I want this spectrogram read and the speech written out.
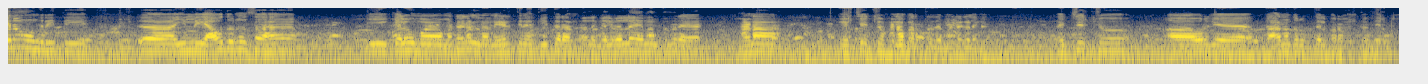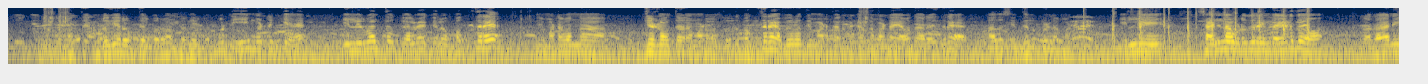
ಏನೋ ಒಂದು ರೀತಿ ಇಲ್ಲಿ ಯಾವುದೂ ಸಹ ಈ ಕೆಲವು ಮಠಗಳು ನಾನು ಹೇಳ್ತೀನಿ ಅಂತ ಈ ಥರ ಅಂತಲ್ಲ. ಕೆಲವೆಲ್ಲ ಏನಂತಂದರೆ ಹಣ ಹೆಚ್ಚೆಚ್ಚು ಹಣ ಬರ್ತದೆ ಮಠಗಳಿಗೆ. ಹೆಚ್ಚೆಚ್ಚು ಅವ್ರಿಗೆ ದಾನದ ರೂಪದಲ್ಲಿ ಬರುವಂಥದ್ದು ಇರ್ಬೋದು, ಮತ್ತು ಕೊಡುಗೆ ರೂಪದಲ್ಲಿ ಬರುವಂಥದ್ದು ಇರ್ಬೋದು. ಬಟ್ ಈ ಮಠಕ್ಕೆ ಇಲ್ಲಿರುವಂಥ ಕೆಲವೇ ಕೆಲವು ಭಕ್ತರೇ ಈ ಮಠವನ್ನು ಜೀರ್ಣೋದ್ಧಾರ ಮಾಡುವಂಥದ್ದು, ಭಕ್ತರೇ ಅಭಿವೃದ್ಧಿ ಮಾಡ್ತಾ ಇರ್ತಕ್ಕಂಥ ಮಠ ಯಾವ್ದಾದ್ರು ಇದ್ದರೆ ಅದು ಸಿದ್ದನಕೊಳ್ಳ ಮಠ. ಇಲ್ಲಿ ಸಣ್ಣ ಹುಡುಗರಿಂದ ಹಿಡಿದು ಪ್ರಧಾನಿ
